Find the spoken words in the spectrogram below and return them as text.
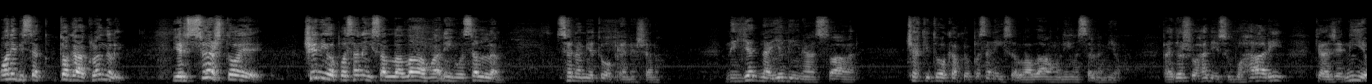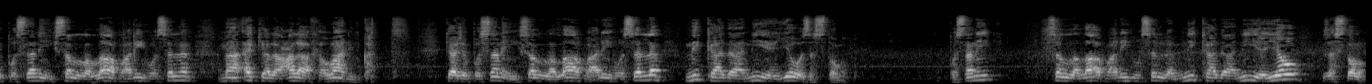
oni bi se toga klonili. Jer sve što je činio poslanik sallallahu alaihi wa sallam, sve nam je to prenešeno. Ni jedna jedina stvar, čak i to kako je poslanik sallallahu alaihi wa sallam jel. Pa je došlo hadis u Buhari, kaže, nije poslanik sallallahu alaihi wa sallam ma ekela ala fawanim kat. Kaže, poslanik sallallahu alaihi wa sallam nikada nije jeo za stolom poslanik sallallahu alaihi wa sallam nikada nije jeo za stolom.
